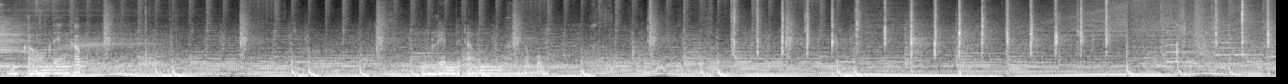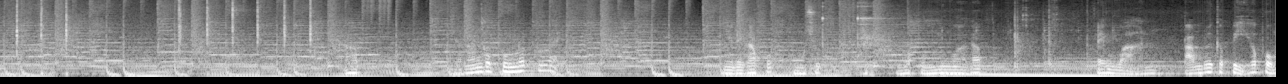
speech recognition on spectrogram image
หอมเก่าหอมแดงครับเล่นไปตามนู้นมาครับผม จากนั้นก็ปรุงรสด้วย นี่เลยครับพวกผงชุบหัวผงนัวครับ แป้งหวานตามด้วยกะปิครับผม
